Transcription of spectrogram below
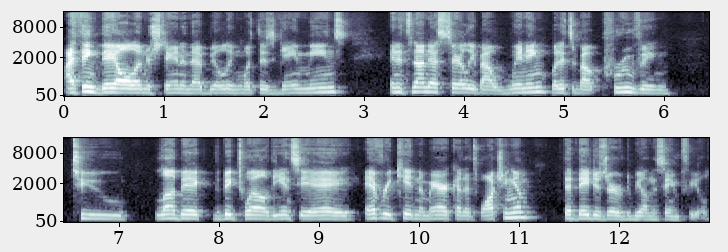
I think they all understand in that building what this game means and it's not necessarily about winning, but it's about proving to Lubbock, the Big 12, the NCAA, every kid in America that's watching him that they deserve to be on the same field.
